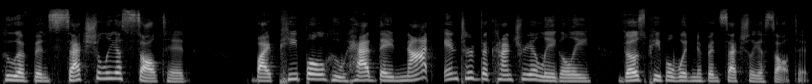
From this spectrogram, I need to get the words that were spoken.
who have been sexually assaulted by people who, had they not entered the country illegally, those people wouldn't have been sexually assaulted.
